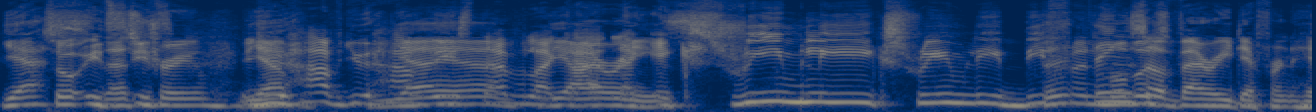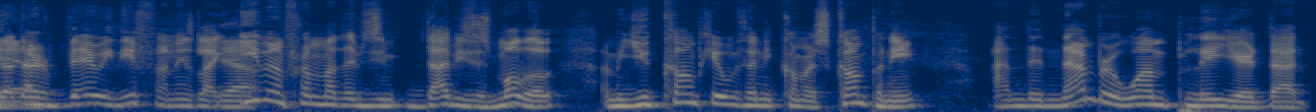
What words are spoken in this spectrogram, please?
Yes, so it's, that's it's, true. You have you have yeah, this yeah. type like, uh, like extremely extremely different the things models are very different here. That are very different. It's like yeah. even from that business model. I mean, you come here with an e-commerce company, and the number one player that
